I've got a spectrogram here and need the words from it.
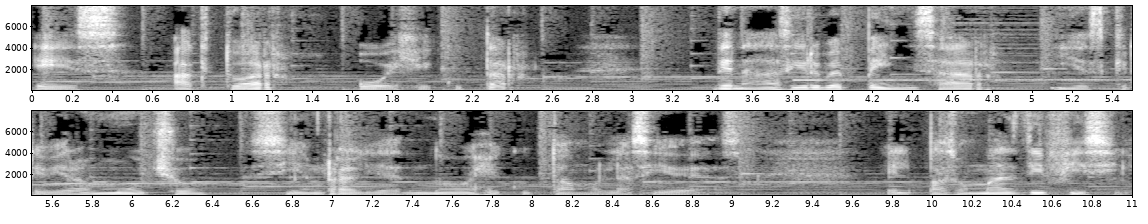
es actuar o ejecutar. De nada sirve pensar y escribir mucho si en realidad no ejecutamos las ideas. El paso más difícil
